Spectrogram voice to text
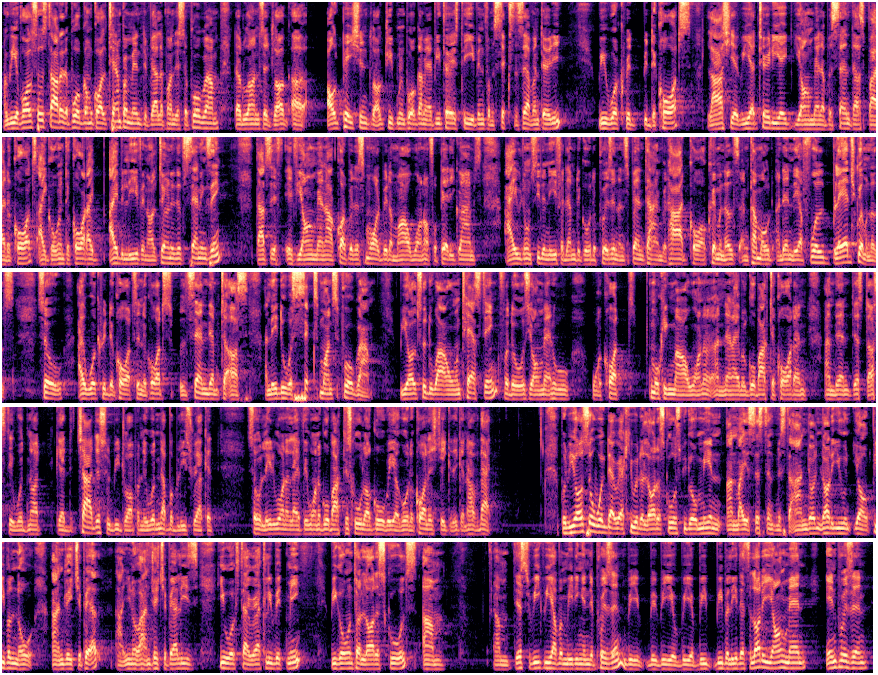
And we have also started a program called Temperament Development. It's a program that runs a drug, uh, outpatient drug treatment program every Thursday, even from 6 to 7.30. We work with, with the courts. Last year, we had 38 young men that were sent us by the courts. I go into court. I, I believe in alternative sentencing. That's if, if young men are caught with a small bit of marijuana for petty crimes. I don't see the need for them to go to prison and spend time with hardcore criminals and come out and then they are full-fledged criminals. So I work with the courts and the courts will send them to us and they do a six months program. We also do our own testing for those young men who, were caught smoking marijuana and then I will go back to court and, and then just thus they would not get, charges would be dropped and they wouldn't have a police record. So later on in life, they want to go back to school or go away or go to college, they, they can have that. But we also work directly with a lot of schools. We go, me and, and my assistant, Mr. Andrew. A lot of you, your people know Andre Chappelle. And you know, Andre Chappelle, he's, he works directly with me. We go into a lot of schools. Um, um, this week we have a meeting in the prison. We, we, we, we, we believe there's a lot of young men in prison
